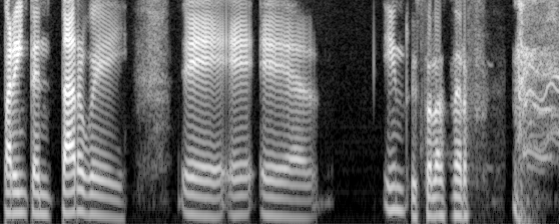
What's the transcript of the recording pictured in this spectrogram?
Para intentar, güey, eh, eh, eh, in- Pistolas Nerf.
